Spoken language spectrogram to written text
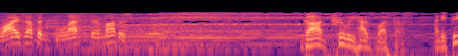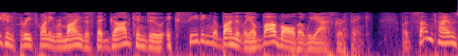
rise up and bless their mothers. God truly has blessed us. And Ephesians 3:20 reminds us that God can do exceeding abundantly above all that we ask or think. But sometimes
